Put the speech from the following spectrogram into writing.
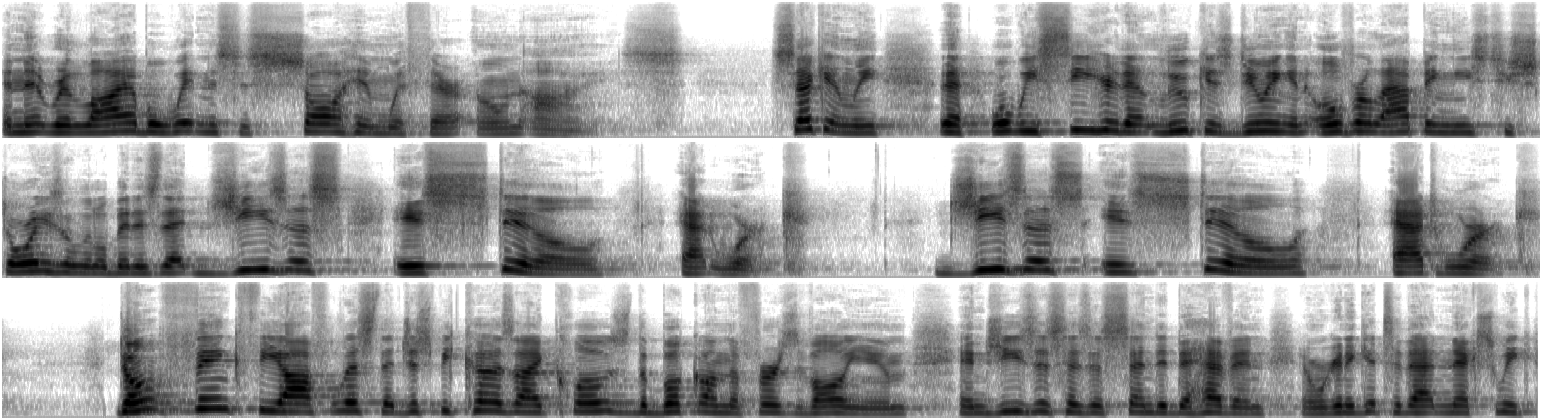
and that reliable witnesses saw him with their own eyes. Secondly, that what we see here that Luke is doing in overlapping these two stories a little bit is that Jesus is still at work. Jesus is still at work. Don't think, Theophilus, that just because I closed the book on the first volume and Jesus has ascended to heaven, and we're going to get to that next week,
